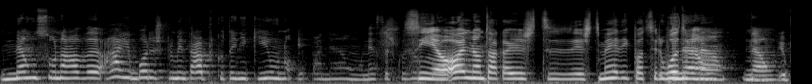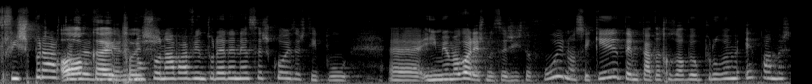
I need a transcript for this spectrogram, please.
não sou nada, ai, embora experimentar porque eu tenho aqui um. Não. Epá, não, nessas coisas. Sim, olha, não está cá este, este médico, pode ser o outro, não. não, não, eu prefiro esperar, estás Ok, a ver? Não pois. sou nada aventureira nessas coisas, tipo, ah, e mesmo agora este massagista fui, não sei o quê, tem-me estado a resolver o problema, epá, mas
